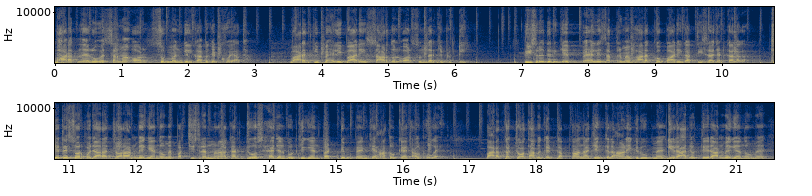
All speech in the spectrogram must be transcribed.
भारत ने रोहित शर्मा और शुभमन गिल का विकेट खोया था। भारत की पहली पारी शार्दुल और सुंदर की फिफ्टी। तीसरे दिन के पहले सत्र में भारत को पारी का तीसरा झटका लगा। चेतेश्वर पुजारा चौरानवे गेंदों में 25 रन बनाकर जोश हैजलवुड की गेंद पर टिम पेन के हाथों कैच आउट हो गए। भारत का चौथा विकेट कप्तान अजिंक्य रहाणे के रूप में गिरा जो तिरानवे गेंदों में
